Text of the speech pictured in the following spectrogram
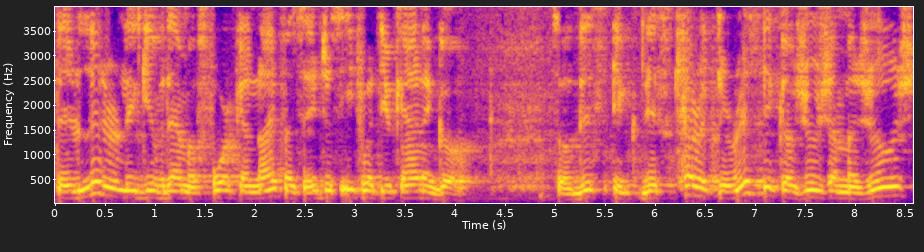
They literally give them a fork and knife and say, just eat what you can and go. So this, this characteristic of Juj and Majuj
